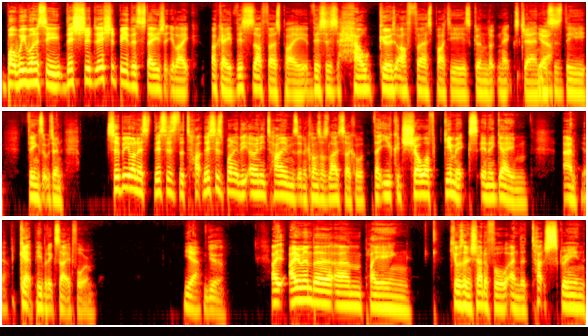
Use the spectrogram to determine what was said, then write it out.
But we want to see this should this should be the stage that you're like, okay, this is our first party. This is how good our first party is going to look next gen. Yeah. This is the things that we're doing. To be honest, this is the time. This is one of the only times in a console's life cycle that you could show off gimmicks in a game and Yeah. get people excited for them. Yeah. Yeah. I, I remember um, playing Killzone Shadowfall and the touch screen.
